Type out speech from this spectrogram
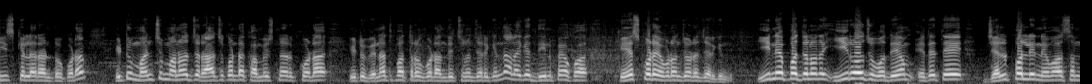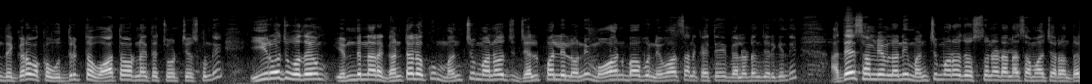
తీసుకెళ్ళారంటూ కూడా ఇటు మంచు మనోజ్ రాచకొండ కమిషనర్ కూడా ఇటు వినతి పత్రం కూడా అందించడం జరిగింది. అలాగే దీనిపై ఒక కేసు కూడా ఇవ్వడం చూడడం జరిగింది. ఈ నేపథ్యంలోనే ఈ రోజు ఉదయం ఏదైతే జల్పల్లి నివాసం దగ్గర ఒక ఉద్రిక్త వాతావరణం అయితే చోటు చేసుకుంది. ఈ రోజు ఉదయం ఎనిమిదిన్నర గంటలకు మంచు మనోజ్ జల్పల్లిలోని మోహన్ బాబు నివాసానికి అయితే వెళ్ళడం జరిగింది. అదే సమయంలోని మంచు మనోజ్ వస్తున్నాడన్న సమాచారంతో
